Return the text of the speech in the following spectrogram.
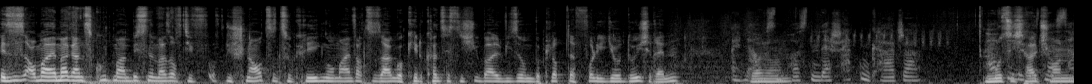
Es ist auch mal immer ganz gut, mal ein bisschen was auf die, auf die Schnauze zu kriegen, um einfach zu sagen, okay, du kannst jetzt nicht überall wie so ein bekloppter Vollidiot durchrennen. Ein Außenposten der Schattencharger. Muss ich halt schon-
